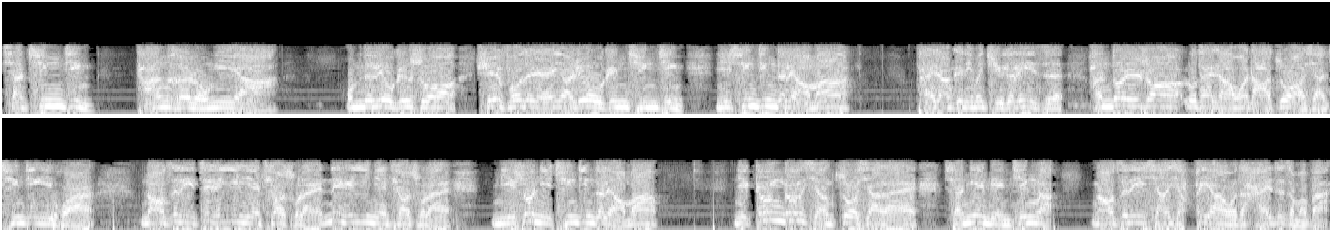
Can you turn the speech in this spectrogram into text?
想清净，谈何容易啊！我们的六根说，学佛的人要六根清净，你清净得了吗？台长给你们举个例子，很多人说陆台长，我打坐想清静一会儿，脑子里这个意念跳出来，那个意念跳出来，你说你清静得了吗？你刚刚想坐下来，想念点经了，脑子里想想，哎呀，我的孩子怎么办？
